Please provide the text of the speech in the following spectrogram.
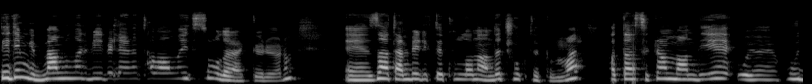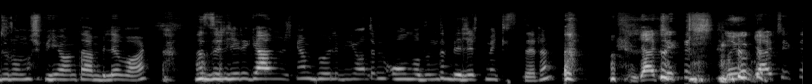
Dediğim gibi ben bunları birbirlerinin tamamlayıcısı olarak görüyorum. E, zaten birlikte kullanan da çok takım var. Hatta Scrum One diye e, uydurulmuş bir yöntem bile var. Hazır yeri gelmişken böyle bir yöntemin olmadığını da belirtmek isterim. gerçekte, Duygu gerçekte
